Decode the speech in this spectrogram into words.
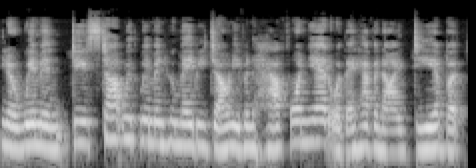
you know, women, do you start with women who maybe don't even have one yet or they have an idea, but,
